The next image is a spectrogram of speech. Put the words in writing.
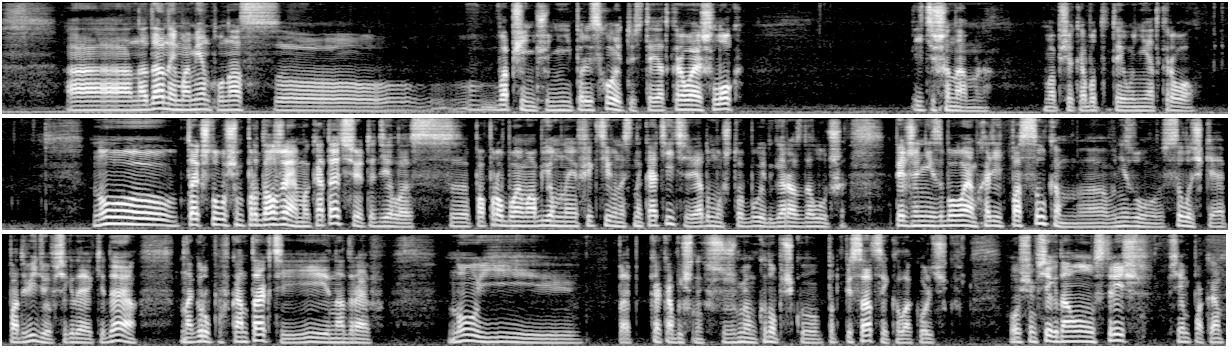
А на данный момент у нас э, вообще ничего не происходит. То есть ты открываешь лог и тишина, блин. Вообще, как будто ты его не открывал. Ну, так что, в общем, продолжаем мы катать все это дело. С, попробуем объемную эффективность накатить. Я думаю, что будет гораздо лучше. Опять же, не забываем ходить по ссылкам э, внизу. Ссылочки под видео всегда я кидаю на группу ВКонтакте и на драйв. Ну и, по- как обычно, жмем кнопочку подписаться и колокольчик. В общем, всех до новых встреч. Всем пока.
